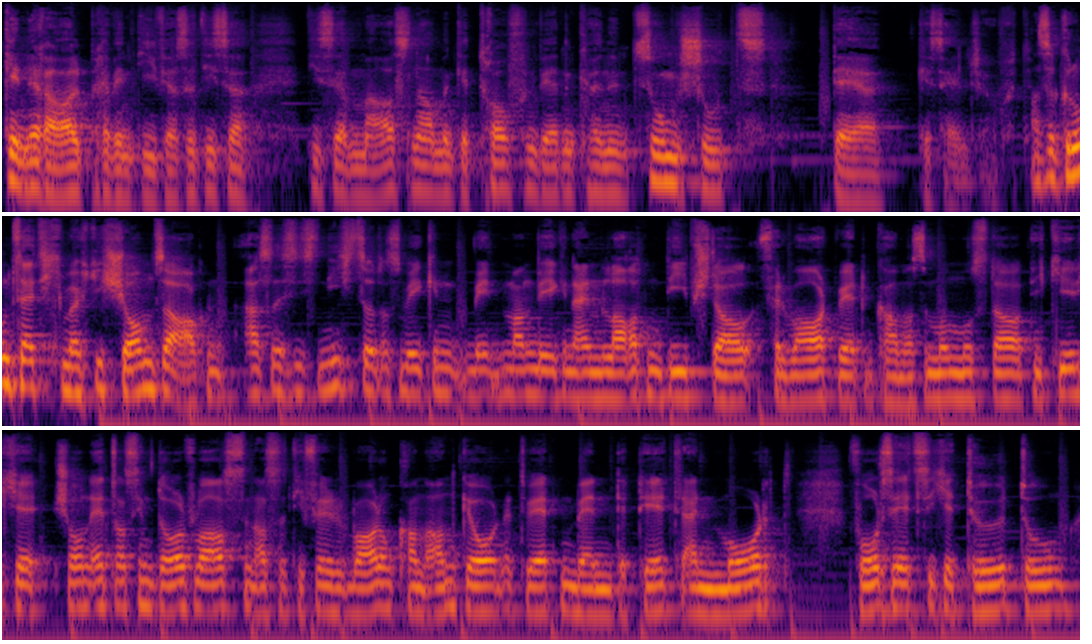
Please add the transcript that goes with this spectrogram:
Generalpräventiv, also dieser, diese Maßnahmen getroffen werden können zum Schutz der Gesellschaft. Also grundsätzlich möchte ich schon sagen, also es ist nicht so, dass wegen, man wegen einem Ladendiebstahl verwahrt werden kann. Also man muss da die Kirche schon etwas im Dorf lassen. Also die Verwahrung kann angeordnet werden, wenn der Täter einen Mord, vorsätzliche Tötung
